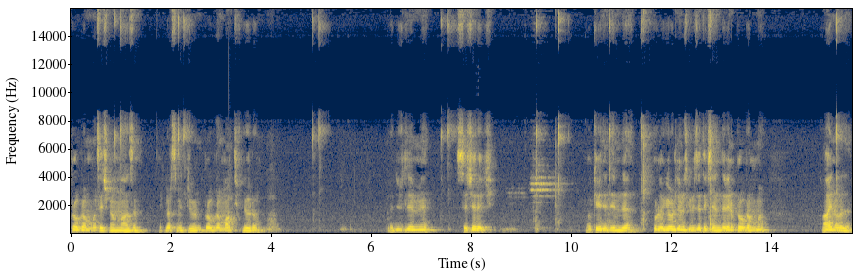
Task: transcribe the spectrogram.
programımı seçmem lazım. Tekrar simetriyorum. Programımı aktifliyorum. Ve düzlemi seçerek OK dediğimde burada gördüğünüz gibi Z ekseninde benim programımı aynaladı.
